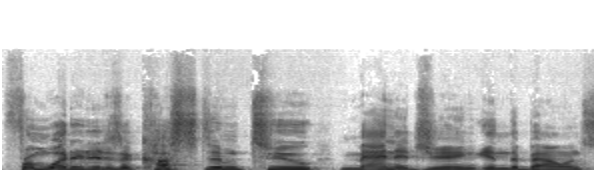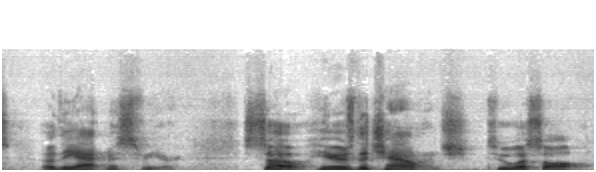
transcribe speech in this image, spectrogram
from what it is accustomed to managing in the balance of the atmosphere. So, here's the challenge to us all.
